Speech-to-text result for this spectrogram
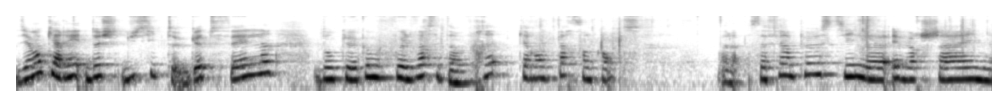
Diamant carré de, du site Gutfell. Donc, comme vous pouvez le voir, c'est un vrai 40 par 50. Voilà, ça fait un peu style Evershine,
